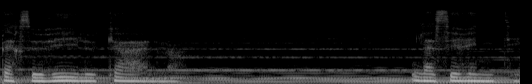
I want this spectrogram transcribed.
Percevez le calme, la sérénité.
